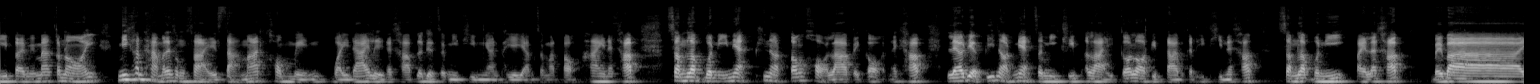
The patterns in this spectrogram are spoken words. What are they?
นี้ไปไม่มากก็น้อย มีคำถามอะไรสงสัยสามารถคอมเมนต์ไว้ได้เลยนะครับ แล้วเดี๋ยวจะมีทีมงานพยายามจะมาตอบให้นะครับสำหรับวันนี้เนี่ยพี่น็อตต้องขอลาไปก่อนนะครับ แล้วเดี๋ยวพี่น็อตเนี่ยจะมีคลิปอะไรก็รอติดตามกันอีกทีนะครับสำหรับวันนี้ไปแล้วครับบ๊ายบาย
